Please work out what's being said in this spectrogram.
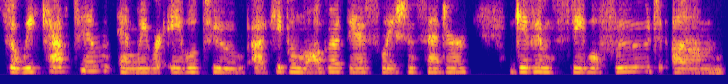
So we kept him and we were able to uh, keep him longer at the isolation center, give him stable food. Um,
